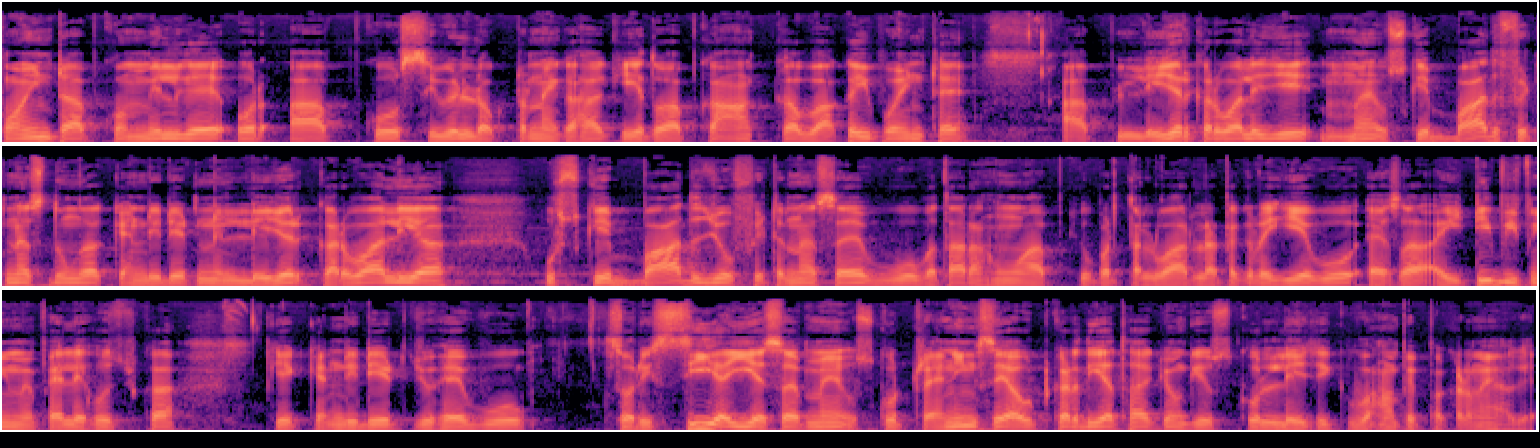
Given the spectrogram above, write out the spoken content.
पॉइंट आपको मिल गए और आपको सिविल डॉक्टर ने कहा कि ये तो आपका आँख का वाकई पॉइंट है। आप लेजर करवा लीजिए, मैं उसके बाद फिटनेस दूँगा, कैंडिडेट ने लेजर करवा लिया, उसके बाद जो फिटनेस है, वो बता रहा हूँ, आपके ऊपर तलवार लटक रही है, वो ऐसा आईटीबीपी में पहले हो चुका कि कैंडिडेट जो है वो, sorry C I S F में उसको ट्रेनिंग से आउट कर दिया था, क्योंकि उसको लेजिक वहाँ पे पकड़ में आ गया।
